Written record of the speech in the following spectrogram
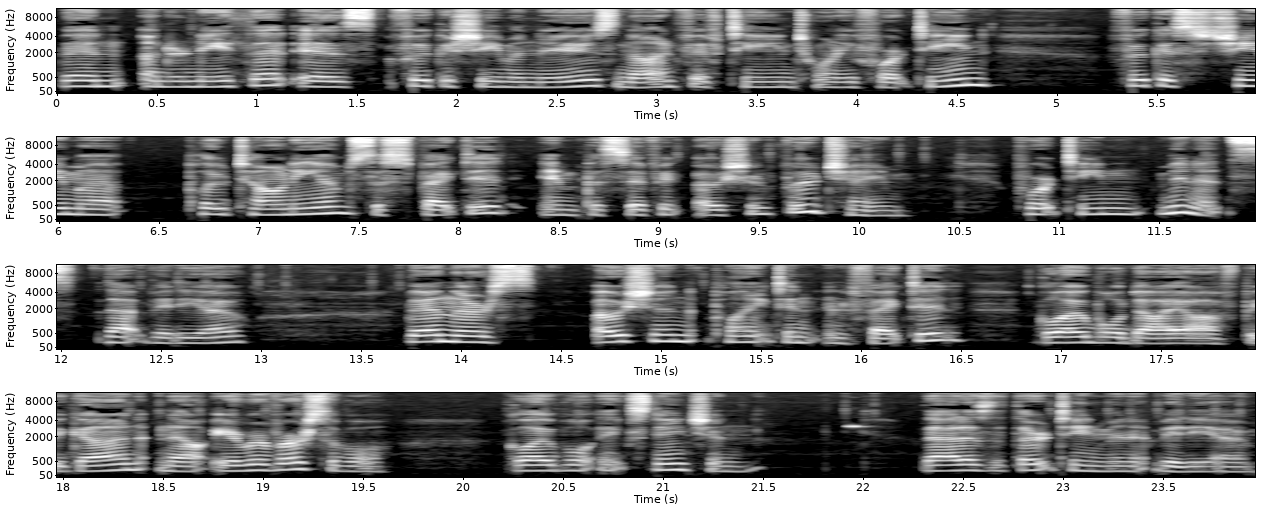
Then underneath it is Fukushima News 915 2014. Fukushima plutonium suspected in Pacific Ocean food chain 14 minutes, that video. Then there's ocean plankton infected, global die off begun, now irreversible, global extinction. That is a 13 minute video.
